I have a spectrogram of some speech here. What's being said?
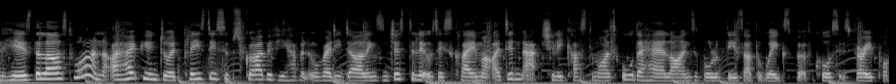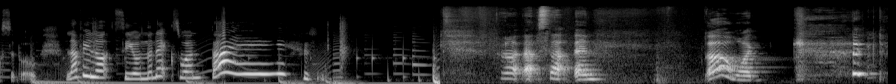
And here's the last one. I hope you enjoyed. Please do subscribe if you haven't already, darlings. And just a little disclaimer, I didn't actually customise all the hairlines of all of these other wigs, but of course it's very possible. Love you lots. See you on the next one. Bye! right, that's that then. Oh my...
